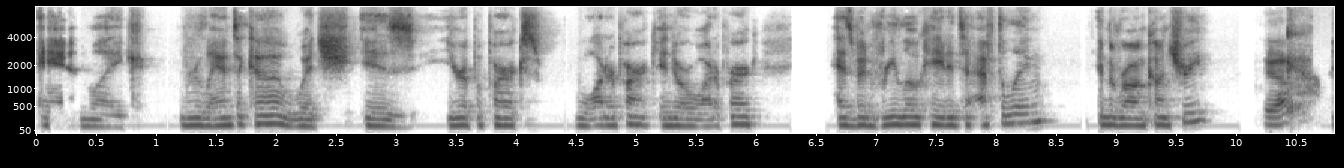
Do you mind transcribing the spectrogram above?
and like Rulantica, which is Europa Park's water park, indoor water park, has been relocated to Efteling in the wrong country. yeah.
